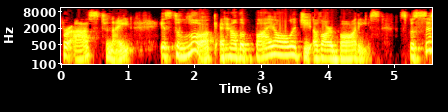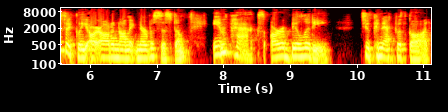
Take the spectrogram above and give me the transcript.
for us tonight is to look at how the biology of our bodies, specifically our autonomic nervous system, impacts our ability to connect with God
